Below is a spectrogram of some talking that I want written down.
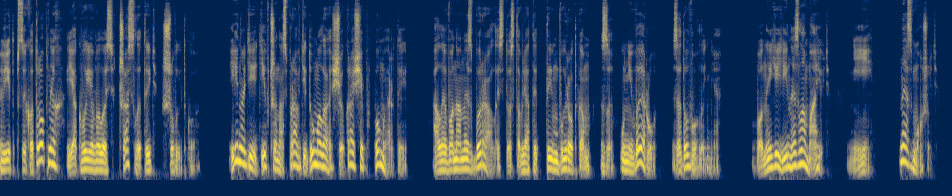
Від психотропних, як виявилось, час летить швидко. Іноді дівчина справді думала, що краще б померти, але вона не збиралась доставляти тим виродкам з універу задоволення. Вони її не зламають. Ні не зможуть.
